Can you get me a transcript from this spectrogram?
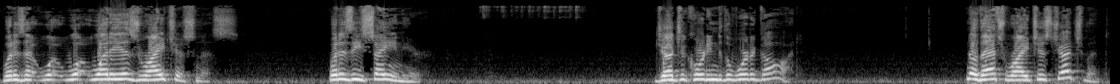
what is that? What, what, what is righteousness? What is he saying here? Judge according to the Word of God. No, that's righteous judgment.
